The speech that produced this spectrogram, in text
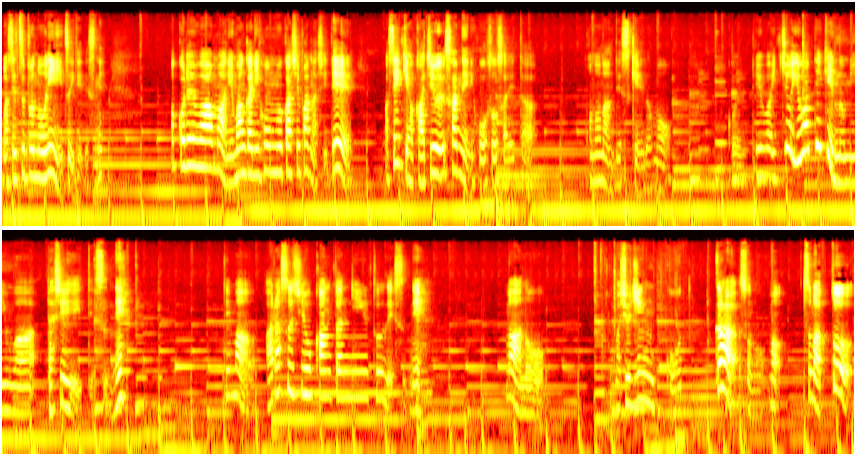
まあ、節分の鬼についてですね。まあこれはまあ漫画日本昔話で、まあ、1983年に放送されたものなんですけれどもこれは一応岩手県の民話らしいですね。でまああらすじを簡単に言うとですねまああの、まあ、主人公がその、まあ、妻と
